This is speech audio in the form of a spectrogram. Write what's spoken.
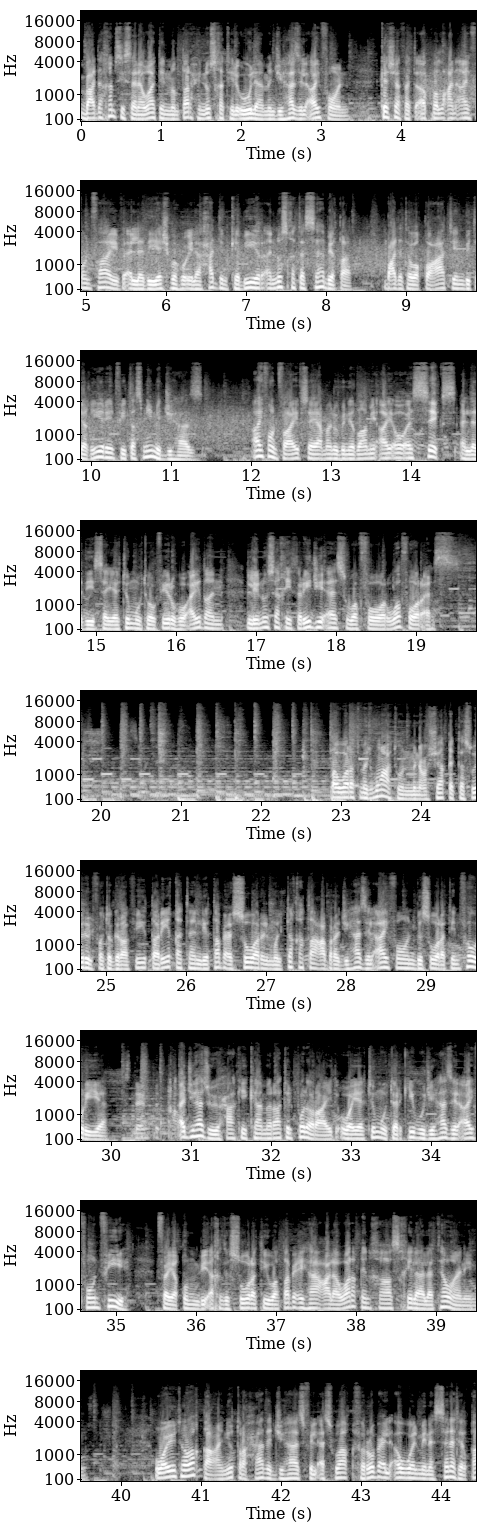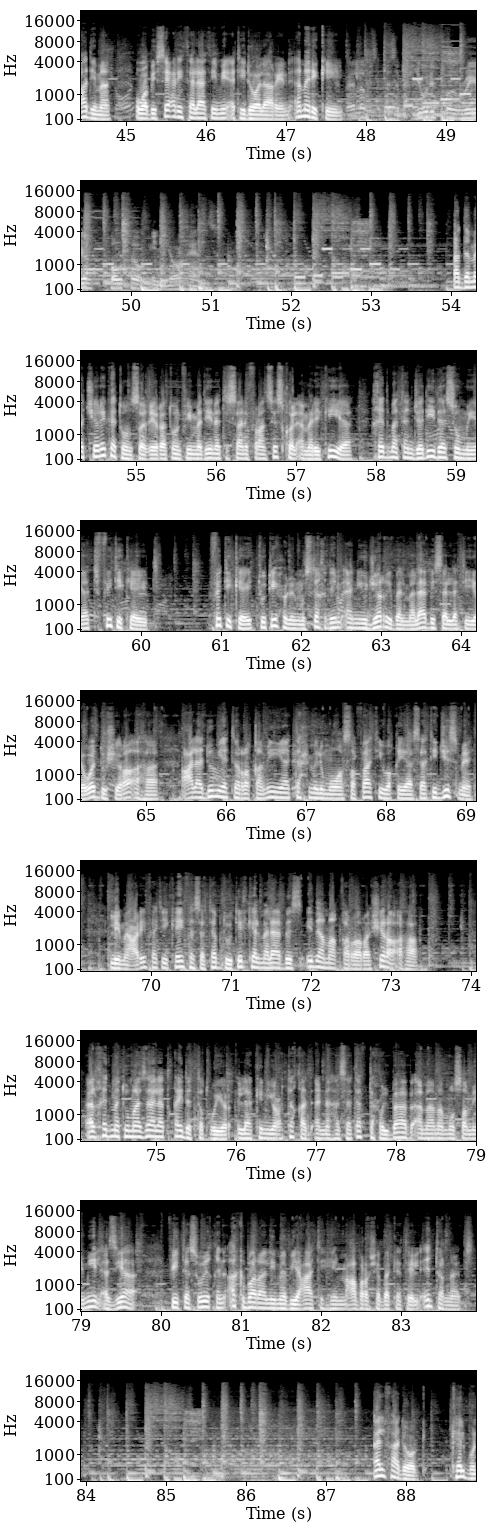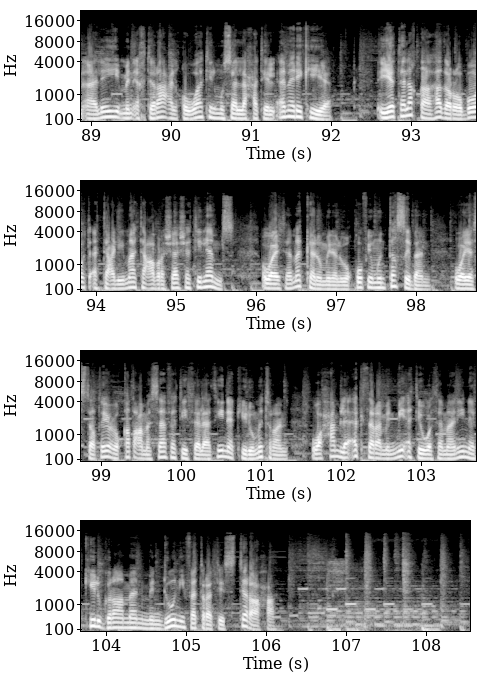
بعد خمس سنوات من طرح النسخة الأولى من جهاز الآيفون كشفت أبل عن آيفون 5 الذي يشبه إلى حد كبير النسخة السابقة بعد توقعات بتغيير في تصميم الجهاز. آيفون 5 سيعمل بنظام iOS 6 الذي سيتم توفيره أيضا لنسخ 3GS و4 و4S طورت مجموعة من عشاق التصوير الفوتوغرافي طريقة لطبع الصور الملتقطة عبر جهاز الآيفون بصورة فورية. الجهاز يحاكي كاميرات البولارويد ويتم تركيب جهاز الآيفون فيه فيقوم بأخذ الصورة وطبعها على ورق خاص خلال ثوان. ويتوقع أن يطرح هذا الجهاز في الأسواق في الربع الأول من السنة القادمة وبسعر 300 دولار أمريكي. قدمت شركة صغيرة في مدينة سان فرانسيسكو الأمريكية خدمة جديدة سميت فيتيكيت فيتيكيت تتيح للمستخدم أن يجرب الملابس التي يود شراءها على دمية رقمية تحمل مواصفات وقياسات جسمه لمعرفة كيف ستبدو تلك الملابس إذا ما قرر شراءها. الخدمة ما زالت قيد التطوير لكن يعتقد أنها ستفتح الباب أمام مصممي الأزياء في تسويق أكبر لمبيعاتهم عبر شبكة الإنترنت. الفادوغ كلب آلي من اختراع القوات المسلحة الأمريكية يتلقى هذا الروبوت التعليمات عبر شاشة لمس ويتمكن من الوقوف منتصبا ويستطيع قطع مسافة 30 كيلومترا وحمل أكثر من 180 كيلوغراما من دون فترة استراحة.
